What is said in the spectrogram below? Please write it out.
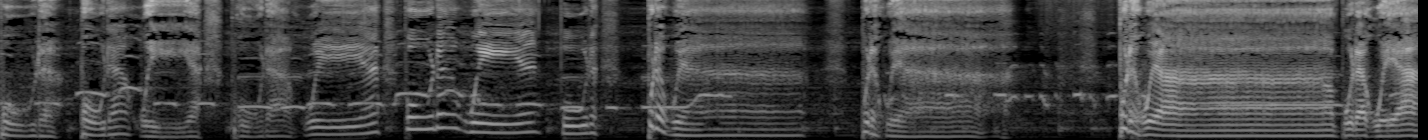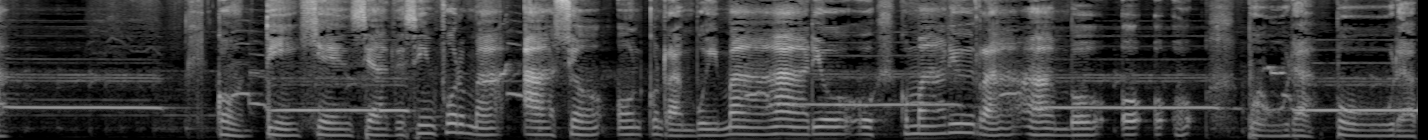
pura, pura wea, pura wea, pura wea, pura, pura wea, pura wea, pura wea, pura wea. Contingencia desinformada. Acción con Rambo y Mario, con Mario y Rambo, oh, oh, oh. pura, pura,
